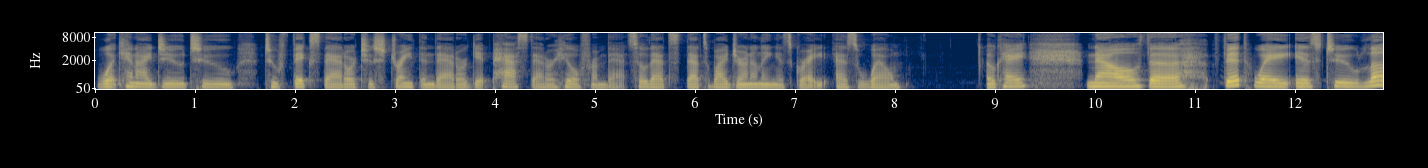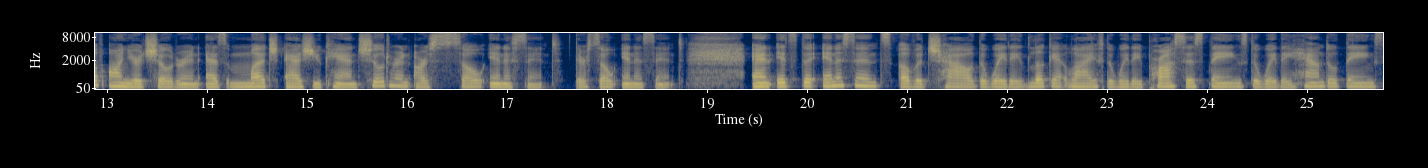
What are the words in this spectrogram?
What can I do to to fix that or to strengthen that or get past that or heal from that? So that's that's why journaling is great as well. Okay. Now, the fifth way is to love on your children as much as you can. Children are so innocent. They're so innocent. And it's the innocence of a child, the way they look at life, the way they process things, the way they handle things.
